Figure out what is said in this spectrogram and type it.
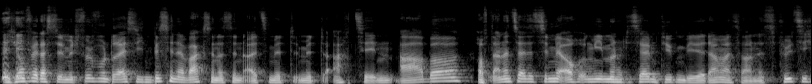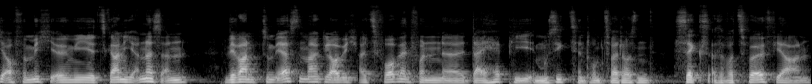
Ich hoffe, dass wir mit 35 ein bisschen erwachsener sind als mit, mit 18. Aber auf der anderen Seite sind wir auch irgendwie immer noch dieselben Typen, wie wir damals waren. Es fühlt sich auch für mich irgendwie jetzt gar nicht anders an. Wir waren zum ersten Mal, glaube ich, als Vorband von äh, Die Happy im Musikzentrum 2006, also vor zwölf Jahren.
